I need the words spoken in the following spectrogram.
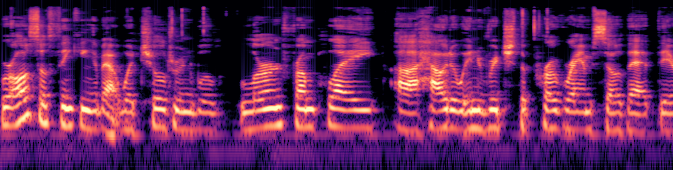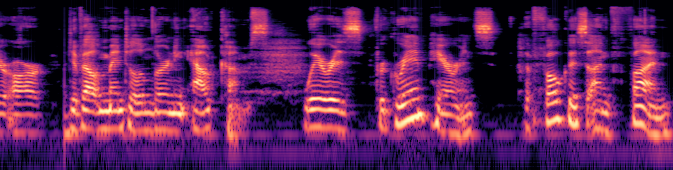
we're also thinking about what children will learn from play, uh, how to enrich the program so that there are developmental and learning outcomes. Whereas for grandparents, the focus on fun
